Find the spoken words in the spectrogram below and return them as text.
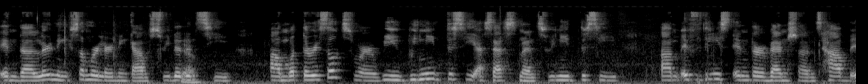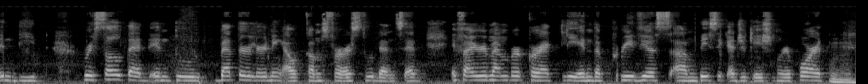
in the learning summer learning camps. We didn't yeah. see um, what the results were. We we need to see assessments. We need to see um, if these interventions have indeed resulted into better learning outcomes for our students. And if I remember correctly, in the previous um, basic education report, mm-hmm.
